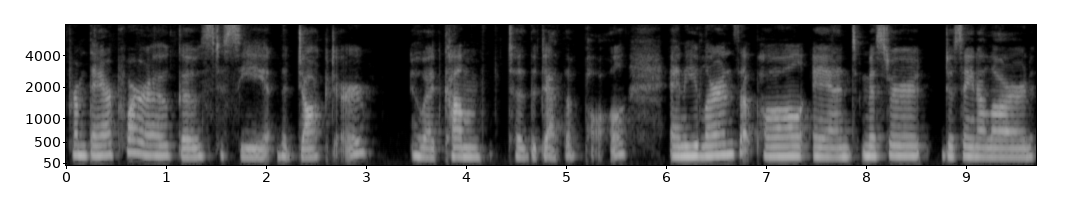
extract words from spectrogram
from there, Poirot goes to see the doctor who had come to the death of Paul, and he learns that Paul and Mr. de Saint Allard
